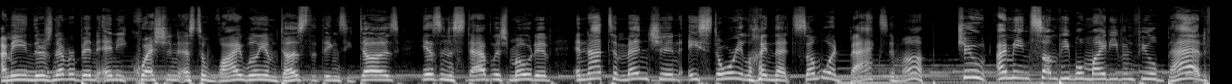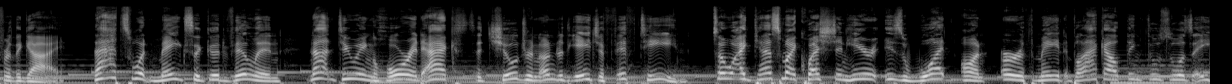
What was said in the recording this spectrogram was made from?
I mean, there's never been any question as to why William does the things he does. He has an established motive, and not to mention a storyline that somewhat backs him up. Shoot, I mean, some people might even feel bad for the guy. That's what makes a good villain, not doing horrid acts to children under the age of 15. So I guess my question here is what on earth made Blackout think this was a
